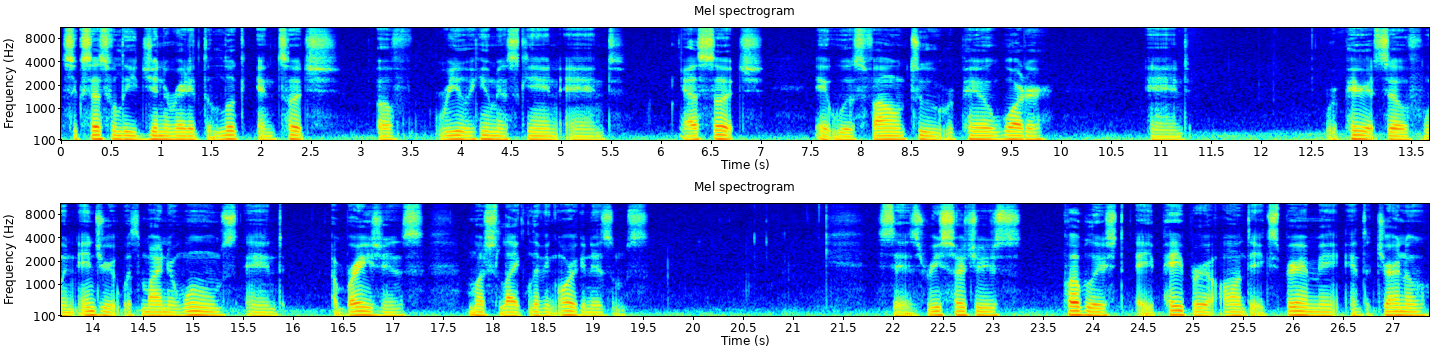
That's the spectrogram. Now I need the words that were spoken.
successfully generated the look and touch of real human skin and as such it was found to repel water and repair itself when injured with minor wounds and abrasions, much like living organisms. It says researchers published a paper on the experiment in the journal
